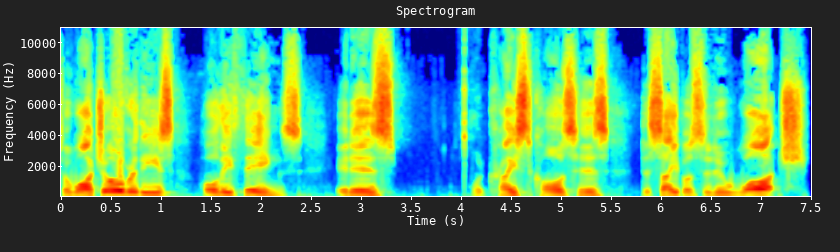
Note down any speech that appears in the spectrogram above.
to watch over these holy things. It is what Christ calls his disciples to do watch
